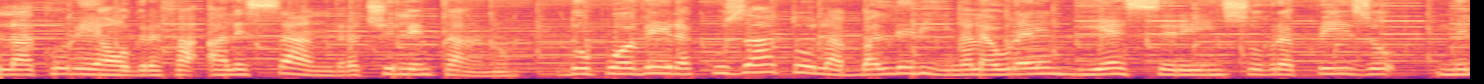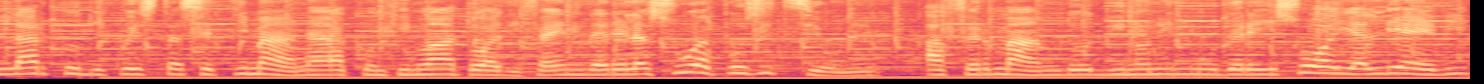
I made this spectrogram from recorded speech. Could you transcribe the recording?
La coreografa Alessandra Celentano, dopo aver accusato la ballerina Lauren di essere in sovrappeso, nell'arco di questa settimana ha continuato a difendere la sua posizione, affermando di non illudere i suoi allievi,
